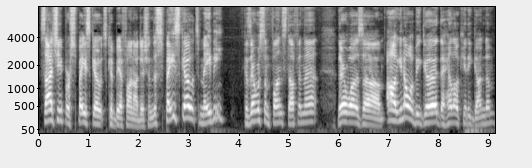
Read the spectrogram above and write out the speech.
Side Sheep or Space Goats could be a fun audition. The Space Goats, maybe, because there was some fun stuff in that. There was, um, oh, you know what would be good? The Hello Kitty Gundam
